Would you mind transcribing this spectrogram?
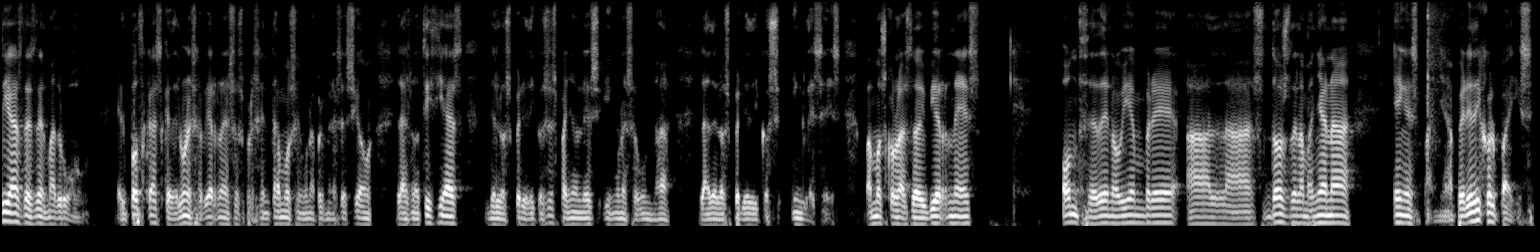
días desde el madrugón, el podcast que de lunes a viernes os presentamos en una primera sesión las noticias de los periódicos españoles y en una segunda la de los periódicos ingleses. Vamos con las de hoy viernes 11 de noviembre a las 2 de la mañana en España. Periódico El País.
